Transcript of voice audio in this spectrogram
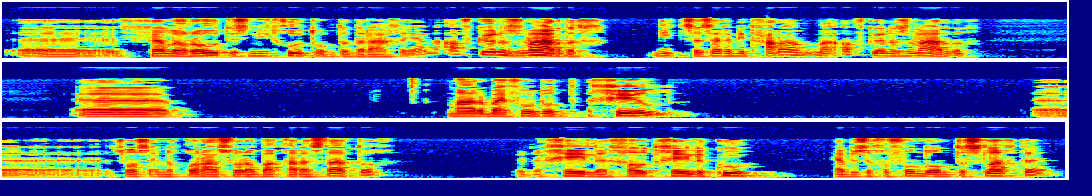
uh, felle rood is niet goed om te dragen. Ja, afkeurenswaardig. Niet, ze zeggen niet haram, maar afkeurenswaardig. Uh, maar bijvoorbeeld geel, uh, zoals in de Koran Surah Baqarah staat toch? Een gele, goudgele koe hebben ze gevonden om te slachten.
